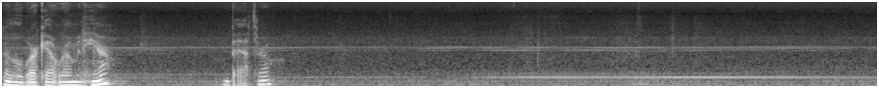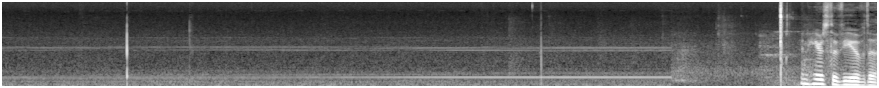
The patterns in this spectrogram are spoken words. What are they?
A little workout room in here, bathroom. And here's the view of the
